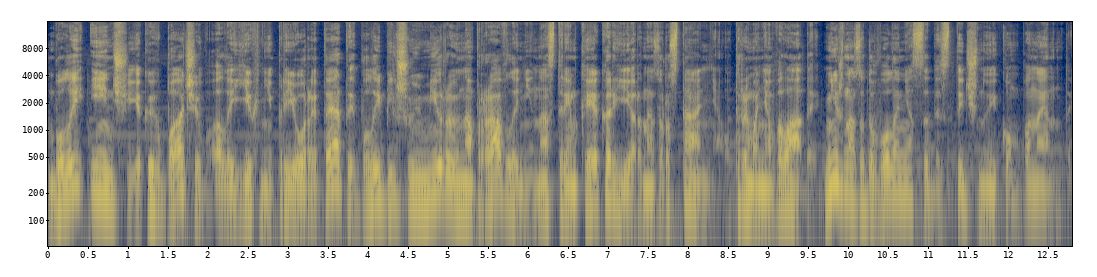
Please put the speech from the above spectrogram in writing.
Були інші, яких бачив, але їхні пріоритети були більшою мірою направлені на стрімке кар'єрне зростання, отримання влади, ніж на задоволення садистичної компоненти.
